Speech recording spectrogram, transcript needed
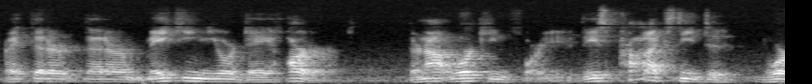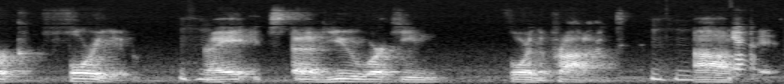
right that are that are making your day harder they're not working for you. These products need to work for you right? Instead of you working for the product. Um, it-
